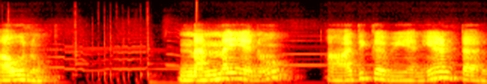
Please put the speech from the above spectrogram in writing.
అవును నన్నయ్యను ఆది కవి అని అంటారు.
